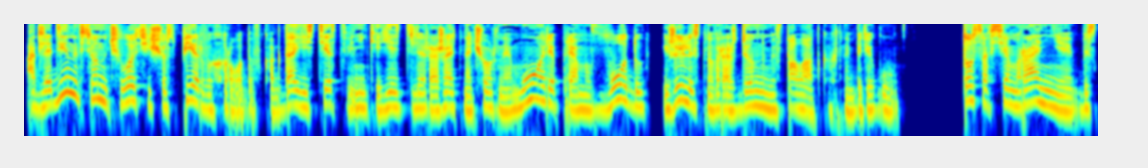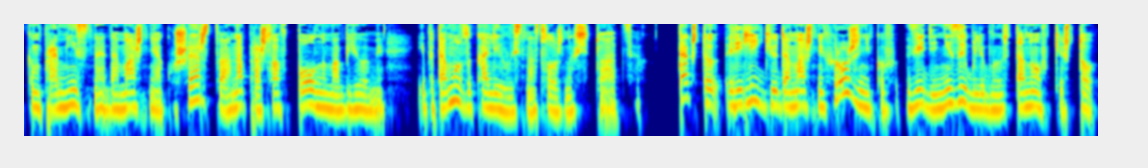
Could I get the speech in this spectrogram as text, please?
а для Дины все началось еще с первых родов, когда естественники ездили рожать на Черное море, прямо в воду и жили с новорожденными в палатках на берегу. То совсем раннее, бескомпромиссное домашнее акушерство она прошла в полном объеме и потому закалилась на сложных ситуациях. Так что религию домашних рожеников в виде незыблемой установки, что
